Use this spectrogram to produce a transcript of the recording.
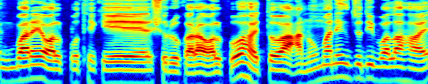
একবারে অল্প থেকে শুরু করা অল্প। হয়তো আনুমানিক যদি বলা হয়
